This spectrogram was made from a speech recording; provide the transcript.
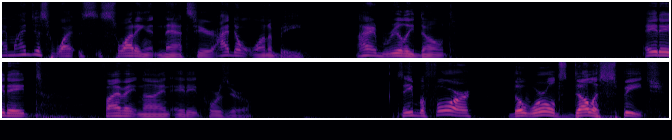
Am I just wa- swatting at gnats here? I don't want to be. I really don't. 888 589 8840. See, before the world's dullest speech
